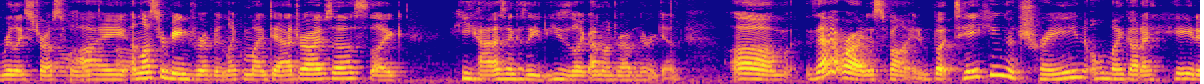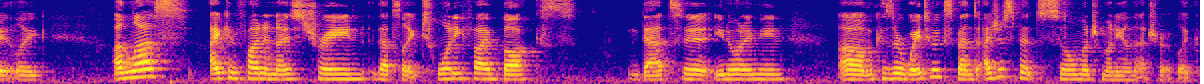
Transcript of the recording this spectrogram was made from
really stressful. I unless you're being driven, like when my dad drives us, like he hasn't because he, he's like, I'm not driving there again. Um, that ride is fine, but taking a train, oh my god, I hate it. Like, unless I can find a nice train that's like 25 bucks, that's it. You know what I mean? Um, because they're way too expensive. I just spent so much money on that trip. Like,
